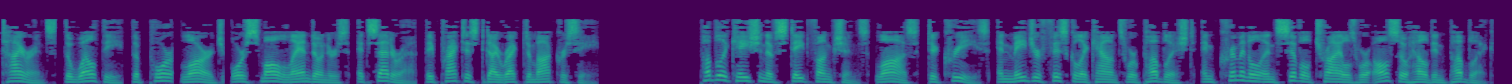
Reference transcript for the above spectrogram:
tyrants, the wealthy, the poor, large, or small landowners, etc. They practiced direct democracy. Publication of state functions, laws, decrees, and major fiscal accounts were published, and criminal and civil trials were also held in public.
